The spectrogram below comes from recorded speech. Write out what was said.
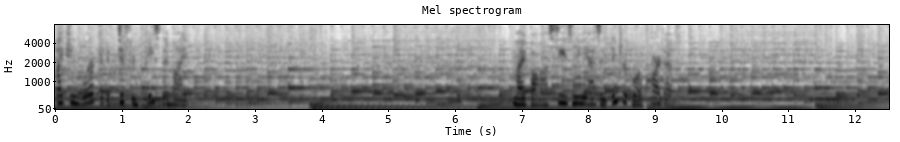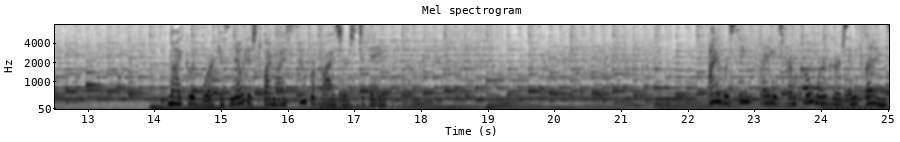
I can work at a different pace than my My boss sees me as an integral part of My good work is noticed by my supervisors today. Receive praise from coworkers and friends.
